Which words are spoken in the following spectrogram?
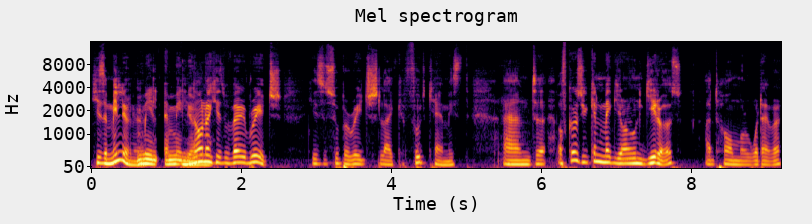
He's a millionaire. mil- a million? No, no, he's very rich. He's a super rich, like food chemist, and uh, of course you can make your own gyros at home or whatever,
